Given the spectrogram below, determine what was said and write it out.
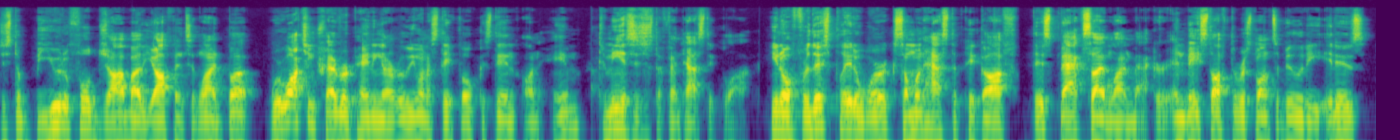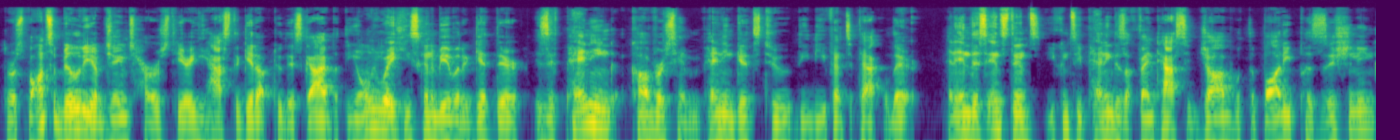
Just a beautiful job by the offensive line. But we're watching Trevor Penning, and I really want to stay focused in on him. To me, this is just a fantastic block. You know, for this play to work, someone has to pick off this backside linebacker. And based off the responsibility, it is the responsibility of James Hurst here. He has to get up to this guy, but the only way he's going to be able to get there is if Penning covers him. Penning gets to the defensive tackle there. And in this instance, you can see Penning does a fantastic job with the body positioning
